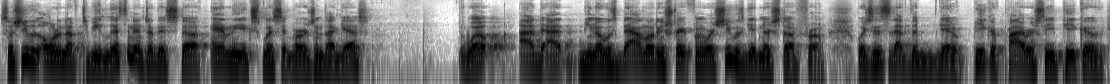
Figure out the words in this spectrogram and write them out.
So she was old enough to be listening to this stuff and the explicit versions, I guess. Well, I, I, you know was downloading straight from where she was getting her stuff from, which this is at the you know, peak of piracy, peak of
